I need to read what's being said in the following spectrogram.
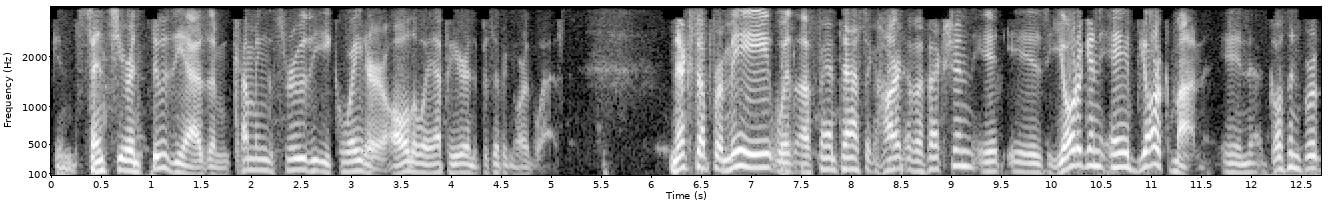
Can sense your enthusiasm coming through the equator all the way up here in the Pacific Northwest. Next up for me with a fantastic heart of affection, it is Jorgen A. Bjorkman in Gothenburg,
